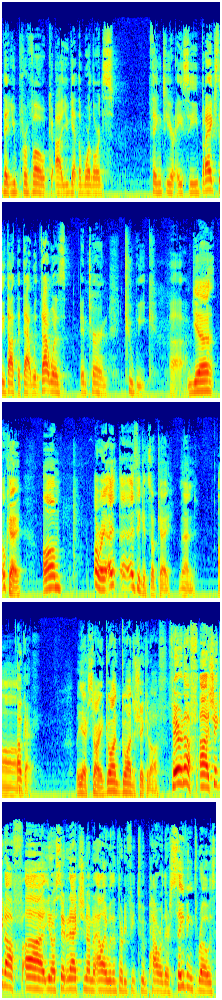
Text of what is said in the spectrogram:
that you provoke, uh, you get the warlord's thing to your AC. But I actually thought that that would that was in turn too weak. Uh, Yeah. Okay. Um. All right. I I- I think it's okay then. Um. okay, but yeah, sorry. Go on, go on to shake it off. Fair enough. Uh, shake it off. Uh, you know, standard action on an ally within 30 feet to empower their saving throws.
